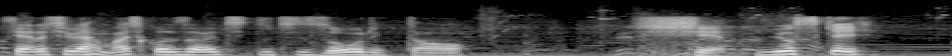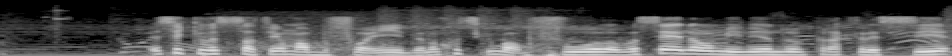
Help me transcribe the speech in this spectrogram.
se ainda tiver mais coisa antes do tesouro, então... Shit. Yusuke. Eu sei que você só tem uma bufa ainda, não conseguiu uma bufula, você ainda é um menino pra crescer.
